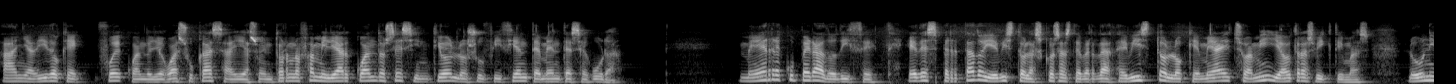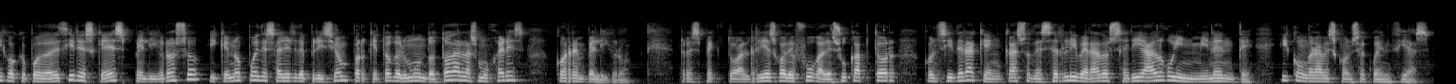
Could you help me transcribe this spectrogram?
ha añadido que fue cuando llegó a su casa y a su entorno familiar cuando se sintió lo suficientemente segura. Me he recuperado, dice, he despertado y he visto las cosas de verdad, he visto lo que me ha hecho a mí y a otras víctimas. Lo único que puedo decir es que es peligroso y que no puede salir de prisión porque todo el mundo, todas las mujeres, corren peligro. Respecto al riesgo de fuga de su captor, considera que en caso de ser liberado sería algo inminente y con graves consecuencias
